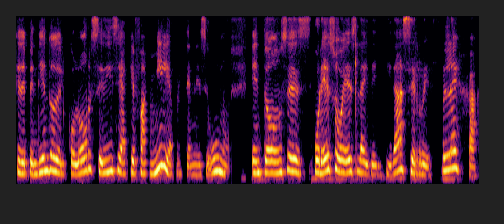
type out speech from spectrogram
que dependiendo del color se dice a qué familia pertenece uno. Entonces, por eso es la identidad, se refleja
